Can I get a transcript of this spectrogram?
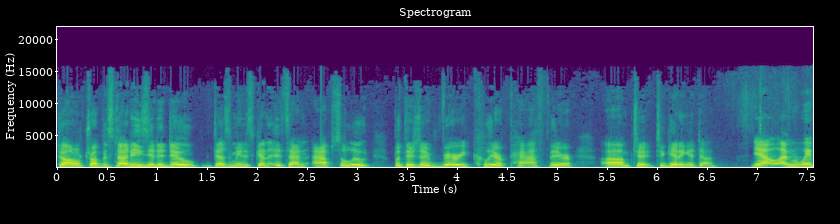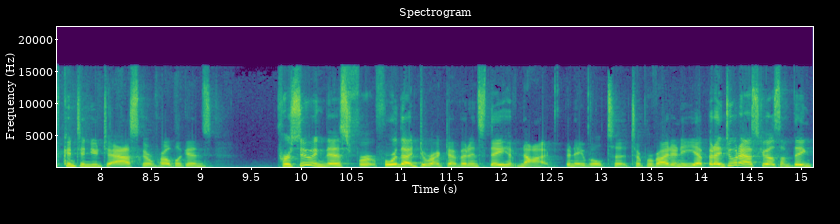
Donald Trump. It's not easy to do. It doesn't mean it's going to, it's an absolute, but there's a very clear path there um, to, to getting it done. Yeah, I mean, we've continued to ask the Republicans pursuing this for, for that direct evidence. They have not been able to, to provide any yet. But I do want to ask you about something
